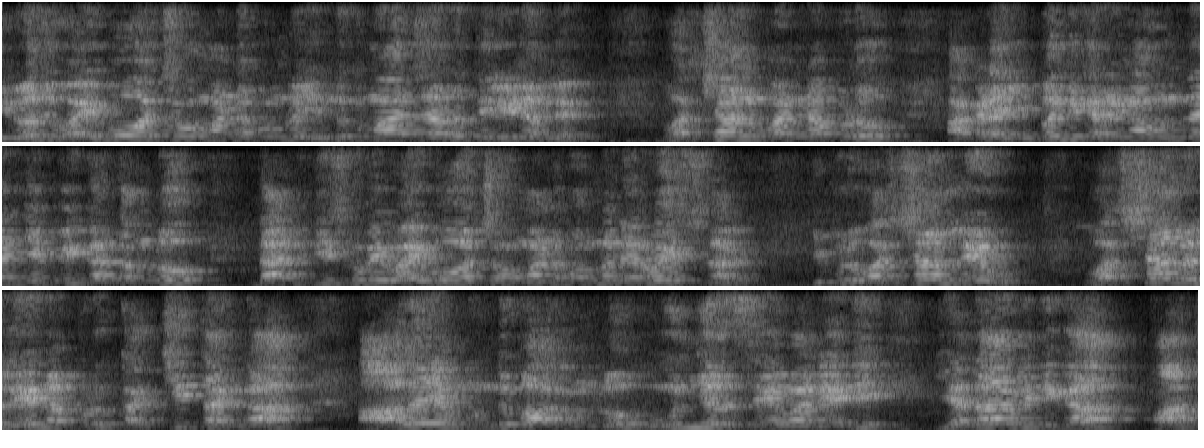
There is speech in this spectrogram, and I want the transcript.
ఈరోజు వైభవోత్సవ మండపంలో ఎందుకు మార్చారో తెలియడం లేదు. వర్షాలు పడినప్పుడు అక్కడ ఇబ్బందికరంగా ఉందని చెప్పి గతంలో దాన్ని తీసుకుపోయి వైభవోత్సవ మండపంలో నిర్వహిస్తున్నారు. ఇప్పుడు వర్షాలు లేవు. వర్షాలు లేనప్పుడు ఖచ్చితంగా ఆలయ ముందు భాగంలో ఊంజల సేవ అనేది యథావిధిగా పాత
